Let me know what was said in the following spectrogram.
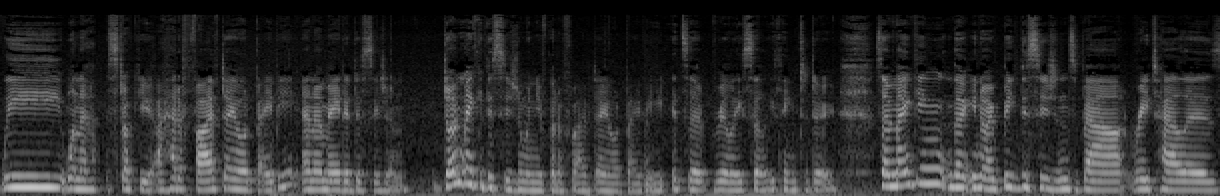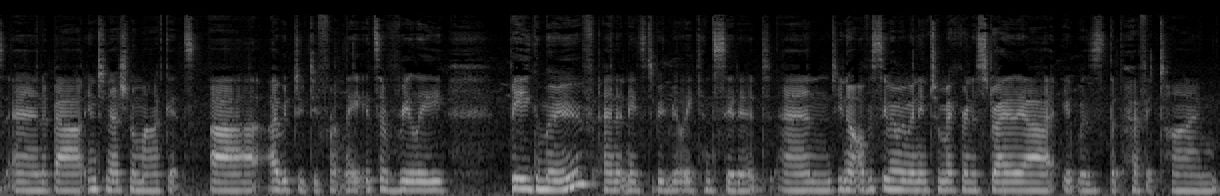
we want to stock you, I had a five day old baby, and I made a decision don't make a decision when you've got a five day old baby. It's a really silly thing to do. So making the you know big decisions about retailers and about international markets, uh, I would do differently. It's a really big move and it needs to be really considered. And, you know, obviously when we went into Mecca in Australia, it was the perfect time.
